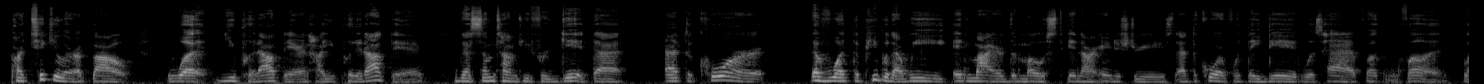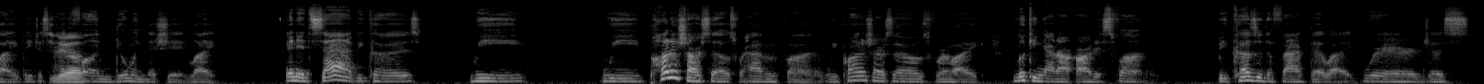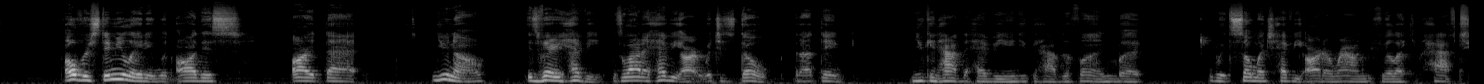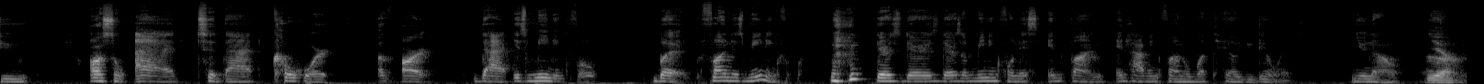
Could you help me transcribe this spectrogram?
particular about what you put out there and how you put it out there. That sometimes we forget that at the core of what the people that we admire the most in our industries at the core of what they did was have fucking fun like they just had Yeah. fun doing this shit like and it's sad because we we punish ourselves for having fun. We punish ourselves for like looking at our artists fun because of the fact that like we're just overstimulated with all this art that you know is very heavy. It's a lot of heavy art, which is dope. And I think you can have the heavy and you can have the fun, but with so much heavy art around, you feel like you have to also add to that cohort of art that is meaningful. But fun is meaningful. There's there's there's a meaningfulness in fun and having fun with what the hell you doing you know? Yeah. Um,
